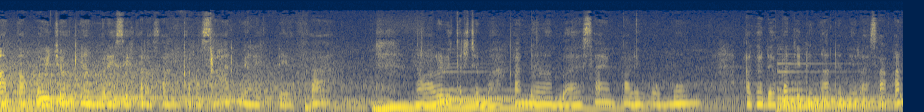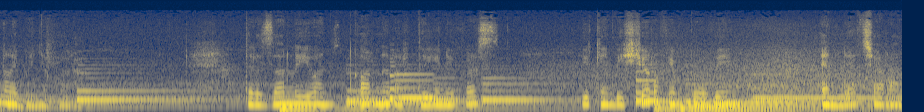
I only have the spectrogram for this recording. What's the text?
atau pojok yang berisi keresahan-keresahan milik Deva yang lalu diterjemahkan dalam bahasa yang paling umum agar dapat didengar dan dirasakan oleh banyak orang. There's only one corner of the universe you can be sure of improving, and that's your own.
